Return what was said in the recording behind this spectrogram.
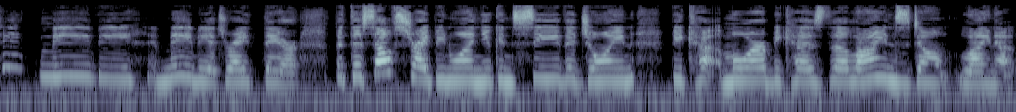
think maybe, maybe it's right there. But the self-striping one, you can see the join beca more because the lines don't line up.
